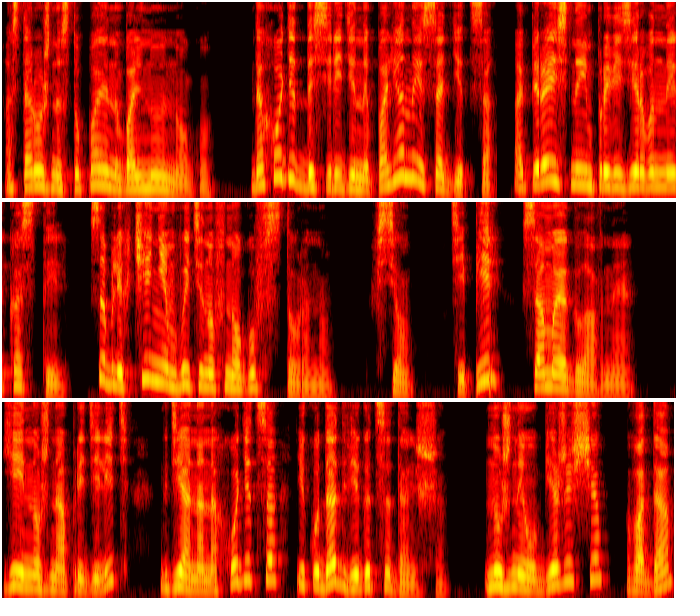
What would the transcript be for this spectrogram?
осторожно ступая на больную ногу. Доходит до середины поляны и садится, опираясь на импровизированный костыль с облегчением вытянув ногу в сторону. Все. Теперь самое главное. Ей нужно определить, где она находится и куда двигаться дальше. Нужны убежище, вода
